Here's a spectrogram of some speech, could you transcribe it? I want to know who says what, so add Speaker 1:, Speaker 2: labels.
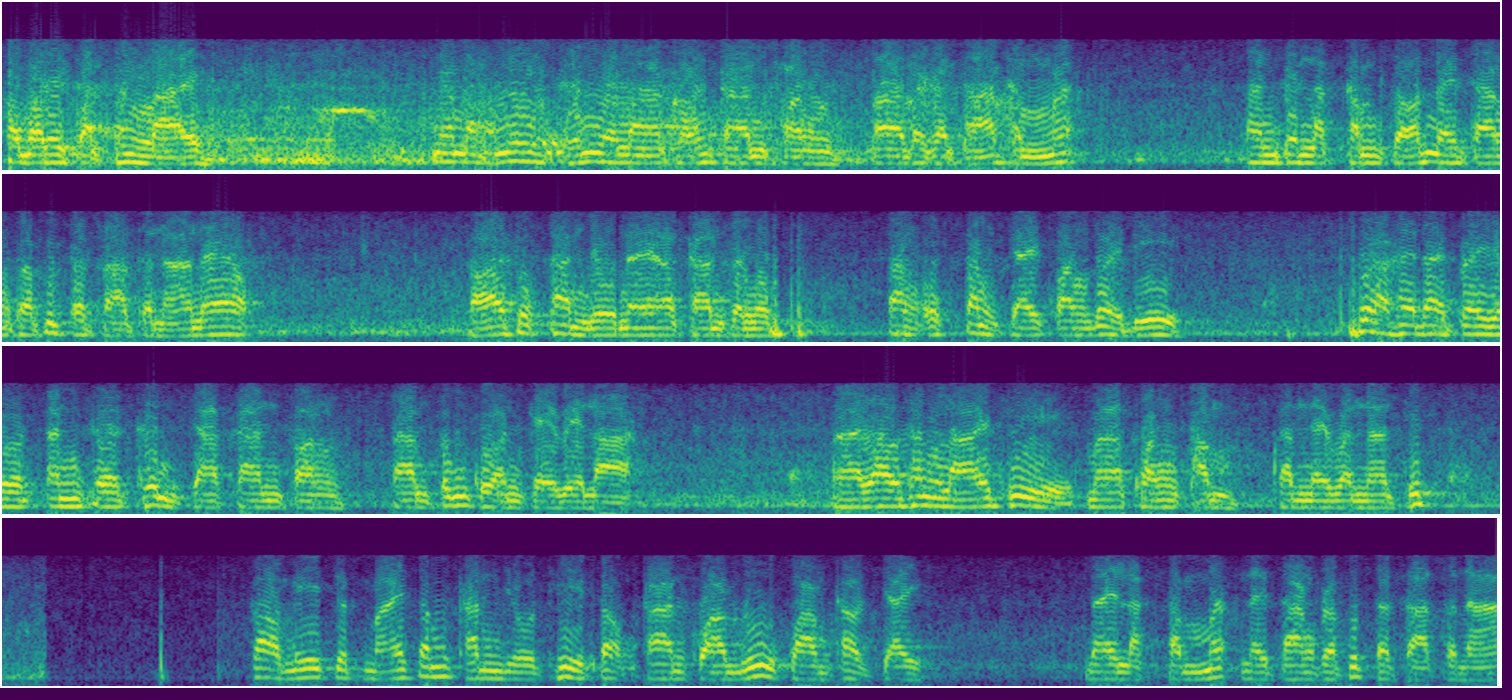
Speaker 1: พระบริษัททั้งหลายนบัดนี้ถึงเวลาของการฟังปาฐกถาธรรมะ อันเป็นหลักคำสอนในทางพระพุทธศาสนาแล้วขอทุกท่านอยู่ในอาการสงบตั้งอกตั้งใจฟังด้วยดี เพื่อให้ได้ประโยชน์อันเกิดขึ้นจากการฟังตามสมควรแก่เวลา เราทั้งหลายที่มาฟังธรรมกันในวันอาทิตย์ ก็มีจุดหมายสำคัญอยู่ที่ต้องการความรู้ความเข้าใจ ในหลักธรรมะในทางพระพุทธศาสนา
